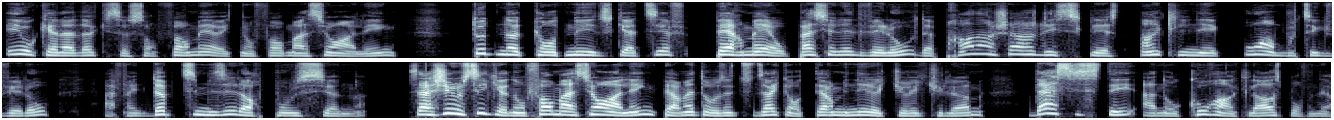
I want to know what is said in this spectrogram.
et au Canada qui se sont formés avec nos formations en ligne. Tout notre contenu éducatif permet aux passionnés de vélo de prendre en charge des cyclistes en clinique ou en boutique vélo afin d'optimiser leur positionnement. Sachez aussi que nos formations en ligne permettent aux étudiants qui ont terminé le curriculum d'assister à nos cours en classe pour venir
